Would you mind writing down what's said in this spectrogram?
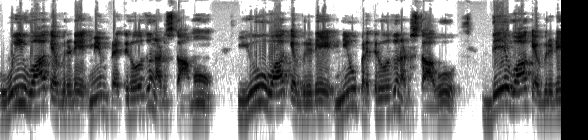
we walk every day మేము ప్రతిరోజు నడుస్తాము. యూ వాక్ ఎవ్రీడే నీవు ప్రతిరోజు నడుస్తావు. దే వాక్ ఎవ్రీడే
